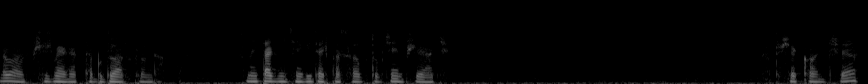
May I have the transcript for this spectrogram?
Dobra, przejdźmy jak ta budowa wygląda. Sumie i tak nic nie widać, pasowało tu dzień przyjechać. się kończy.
